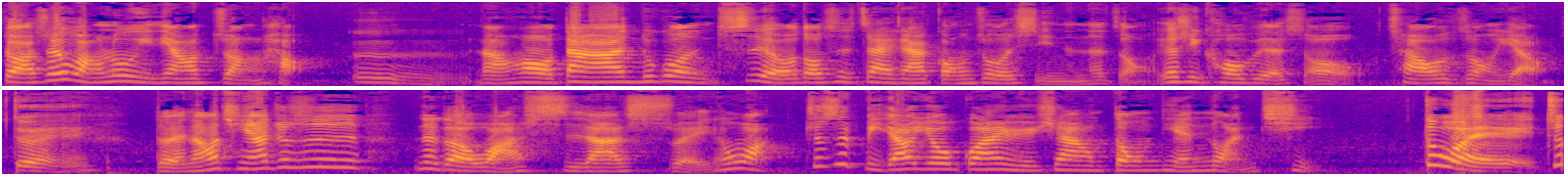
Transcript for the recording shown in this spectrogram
对啊，所以网络一定要装好。嗯，然后大家如果室友都是在家工作型的那种，尤其 COVID 的时候超重要。对，对，然后其他就是那个瓦斯啊、水，瓦就是比较攸关于像冬天暖气。对，就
